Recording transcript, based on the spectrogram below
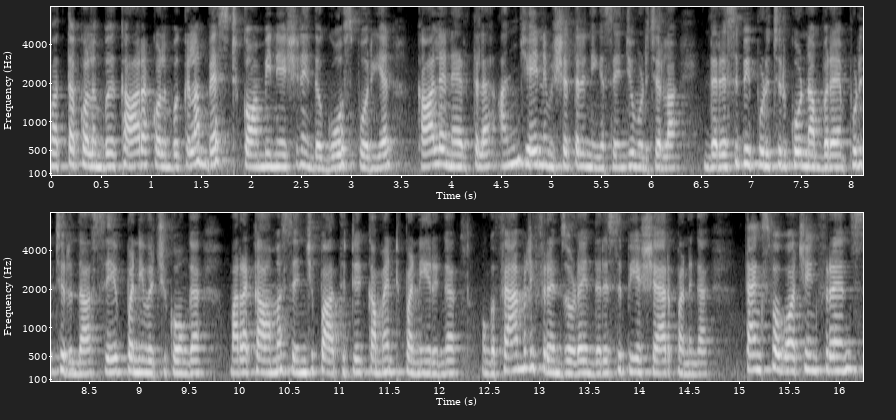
வத்த குழம்பு காரக்குழம்புக்கெல்லாம் பெஸ்ட் காம்பினேஷன் இந்த கோஸ் பொரியல். காலை நேரத்தில் அஞ்சே நிமிஷத்தில் நீங்கள் செஞ்சு முடிச்சிடலாம் இந்த ரெசிபி பிடிச்சிருக்கோம் நம்புகிறேன் பிடிச்சிருந்தா சேவ் பண்ணி வச்சுக்கோங்க. மறக்காமல் செஞ்சு பார்த்துட்டு கமெண்ட் பண்ணிடுங்க உங்கள் ஃபேமிலி ஃப்ரெண்ட்ஸோட இந்த ரெசிபியை ஷேர் பண்ணுங்கள் தேங்க்ஸ் ஃபார் வாட்சிங் ஃப்ரெண்ட்ஸ்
